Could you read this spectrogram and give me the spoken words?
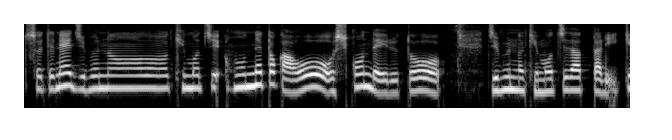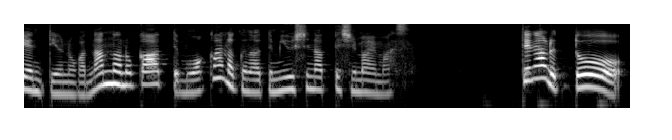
そうやってね自分の気持ち本音とかを押し込んでいると自分の気持ちだったり意見っていうのが何なのかってもう分からなくなって見失ってしまいます。ってなると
